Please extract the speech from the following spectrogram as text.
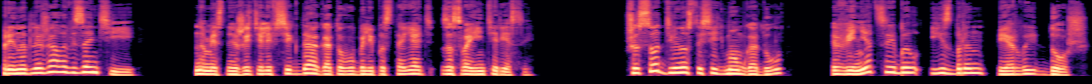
принадлежала Византии, но местные жители всегда готовы были постоять за свои интересы. В 697 году в Венеции был избран первый дож.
